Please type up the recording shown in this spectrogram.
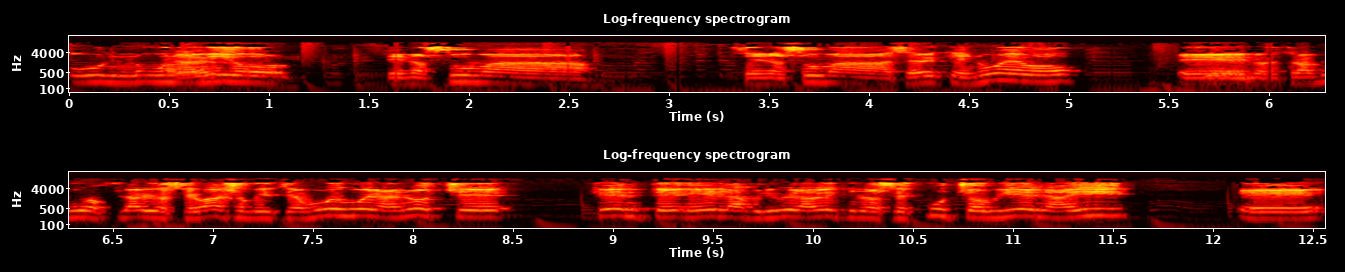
un, un amigo que nos suma, se nos suma, se ve que es nuevo. Eh, nuestro amigo Flavio Ceballos que dice, muy buena noche, gente, es la primera vez que los escucho bien ahí. Eh,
